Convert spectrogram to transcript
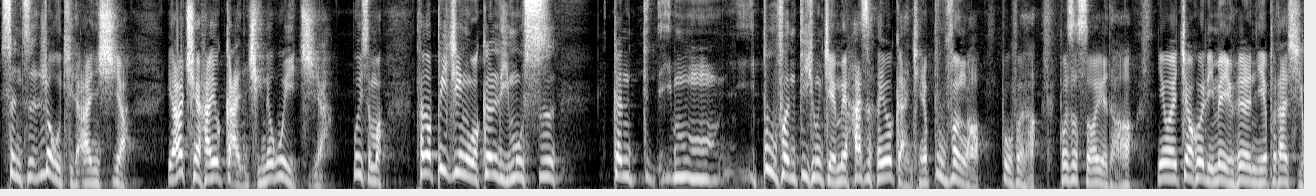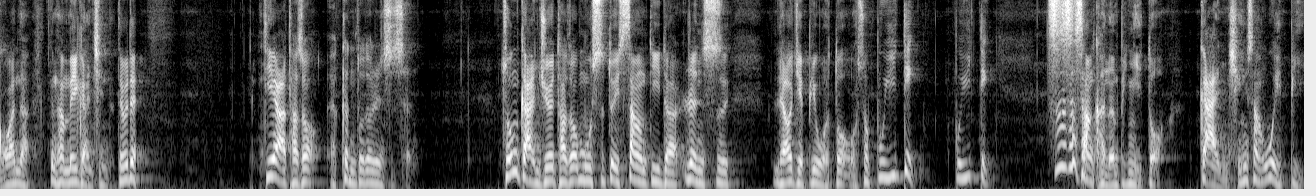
甚至肉体的安息啊，而且还有感情的慰藉啊。为什么？他说，毕竟我跟李牧师，跟一部分弟兄姐妹还是很有感情的部分啊，部分啊，不是所有的啊，因为教会里面有些人你也不太喜欢的，跟他没感情的，对不对？第二，他说要更多的认识神，总感觉他说牧师对上帝的认识了解比我多。我说不一定，不一定，知识上可能比你多，感情上未必。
